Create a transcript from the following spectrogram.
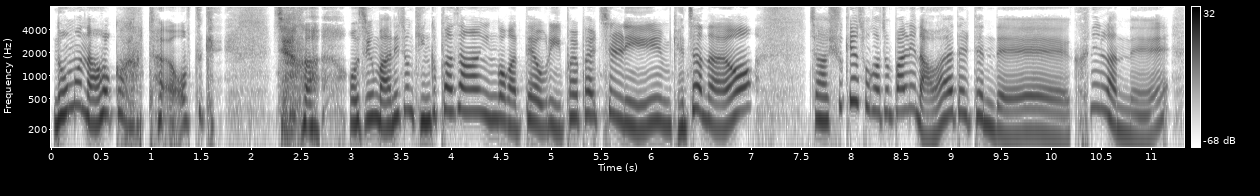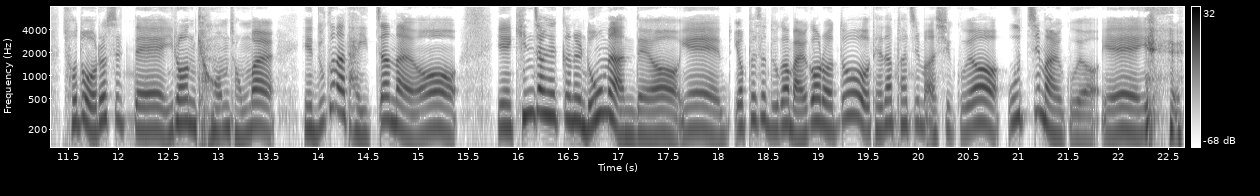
너무 나올 것 같아요. 어떻게. 자, 어, 지금 많이 좀 긴급한 상황인 것 같아요. 우리 2887님. 괜찮아요? 자, 휴게소가 좀 빨리 나와야 될 텐데, 큰일 났네. 저도 어렸을 때 이런 경험 정말, 예, 누구나 다 있잖아요. 예, 긴장의 끈을 놓으면 안 돼요. 예, 옆에서 누가 말 걸어도 대답하지 마시고요. 웃지 말고요. 예, 예.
